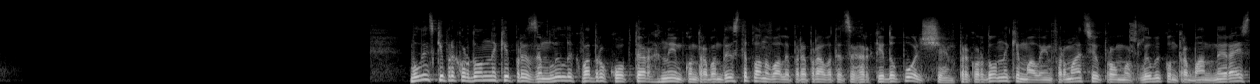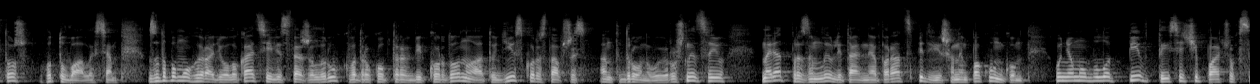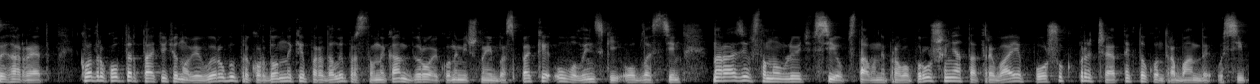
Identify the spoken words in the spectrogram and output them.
Волинські прикордонники приземлили квадрокоптер. Ним контрабандисти планували переправити цигарки до Польщі. Прикордонники мали інформацію про можливий контрабандний рейс, тож готувалися. За допомогою радіолокації відстежили рух квадрокоптера в бік кордону. А тоді, скориставшись антидроновою рушницею, наряд приземлив літальний апарат з підвішеним пакунком. У ньому було пів тисячі пачок сигарет. Квадрокоптер та тютюнові вироби прикордонники передали представникам бюро економічної безпеки у Волинській області. Наразі встановлюють всі обставини правопорушення та триває пошук причетних до контрабанди осіб.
